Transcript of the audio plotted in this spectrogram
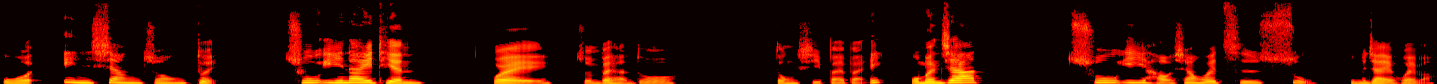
我印象中对。初一那一天会准备很多东西拜拜。诶，我们家初一好像会吃素，你们家也会吗？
